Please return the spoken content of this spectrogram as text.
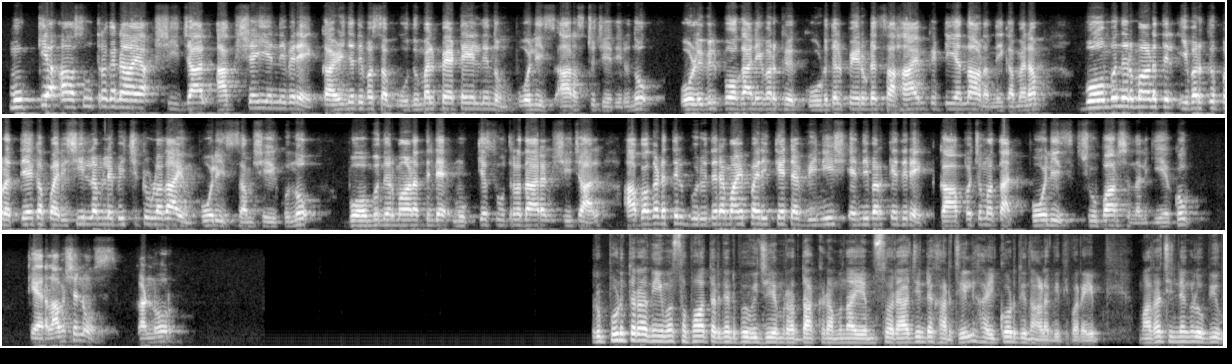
മുഖ്യ ആസൂത്രകനായ ഷിജാൽ അക്ഷയ് എന്നിവരെ കഴിഞ്ഞ ദിവസം ഉദുമൽപേട്ടയിൽ നിന്നും പോലീസ് അറസ്റ്റ് ചെയ്തിരുന്നു. ഒളിവിൽ പോകാൻ ഇവർക്ക് കൂടുതൽ പേരുടെ സഹായം കിട്ടിയെന്നാണ് നിഗമനം. ബോംബ് നിർമ്മാണത്തിൽ ഇവർക്ക് പ്രത്യേക പരിശീലനം ലഭിച്ചിട്ടുള്ളതായും പോലീസ് സംശയിക്കുന്നു. ബോംബ് നിർമ്മാണത്തിന്റെ മുഖ്യ സൂത്രധാരൻ ഷിജാൽ അപകടത്തിൽ ഗുരുതരമായി പരിക്കേറ്റ വിനീഷ് എന്നിവർക്കെതിരെ കാപ്പ ചുമത്താൻ പോലീസ് ശുപാർശ നൽകിയേക്കും. Kerala Vision News Kannur. Tripunithura നിയമസഭാ തെരഞ്ഞെടുപ്പ് വിജയം റദ്ദാക്കണമെന്ന എം സ്വരാജിന്റെ ഹർജിയിൽ ഹൈക്കോടതി നാളെ വിധി പറയും. മതചിഹ്നങ്ങൾ ഉപയോഗിച്ച്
